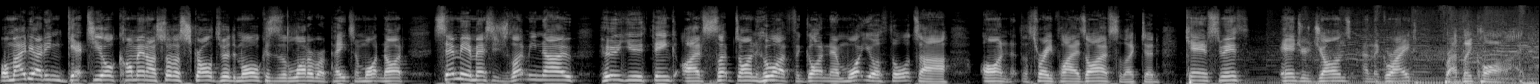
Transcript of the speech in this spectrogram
or maybe I didn't get to your comment, I sort of scrolled through them all because there's a lot of repeats and whatnot. Send me a message. Let me know who you think I've slept on, who I've forgotten, and what your thoughts are on the three players I have selected Cam Smith, Andrew Johns, and the great Bradley Clyde.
